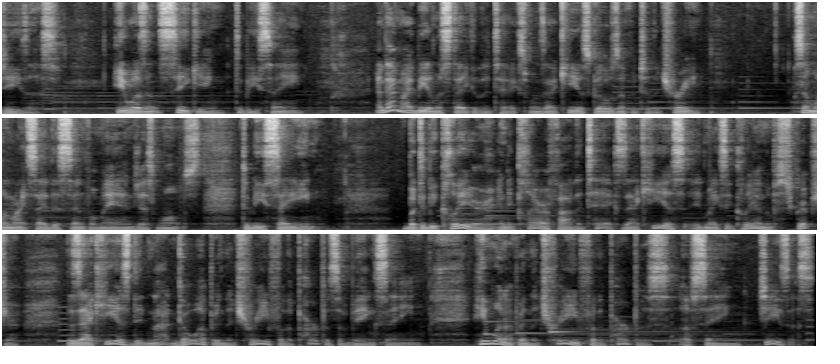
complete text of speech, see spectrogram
Jesus. He wasn't seeking to be seen. And that might be a mistake of the text when Zacchaeus goes up into the tree. Someone might say this sinful man just wants to be seen. But to be clear and to clarify the text, Zacchaeus, it makes it clear in the scripture that Zacchaeus did not go up in the tree for the purpose of being seen. He went up in the tree for the purpose of seeing Jesus.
